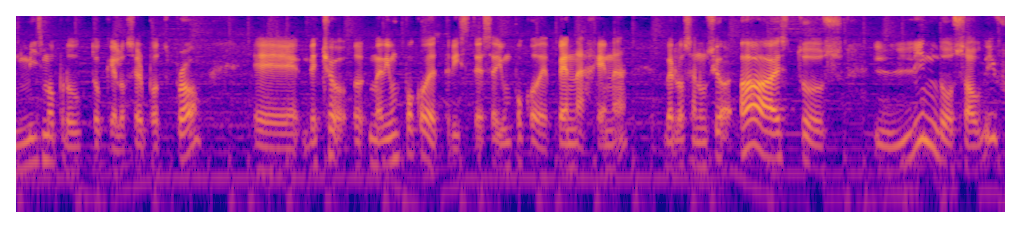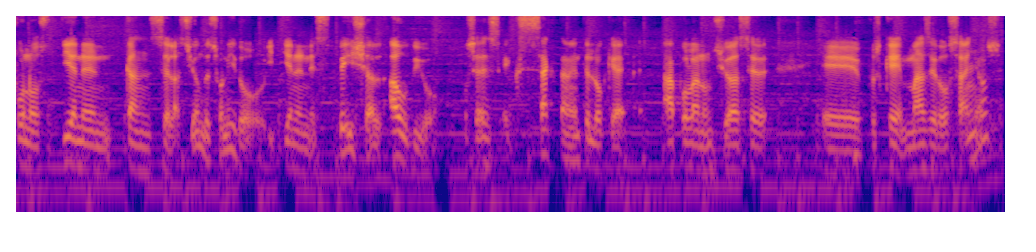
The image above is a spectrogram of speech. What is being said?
mismo producto que los AirPods Pro. Eh, de hecho, me dio un poco de tristeza y un poco de pena ajena verlos anunciar, ah, estos lindos audífonos tienen cancelación de sonido y tienen spatial audio. O sea, es exactamente lo que Apple anunció hace, eh, pues que más de dos años.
